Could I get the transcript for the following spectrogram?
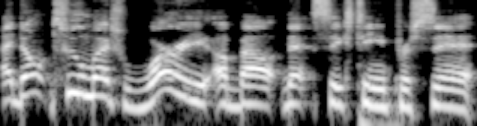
I don't too much worry about that sixteen percent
